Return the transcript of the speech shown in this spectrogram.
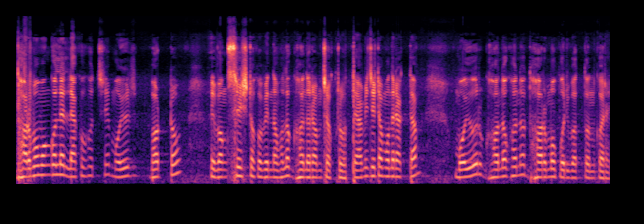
ধর্মমঙ্গলের লেখক হচ্ছে ময়ূর ভট্ট এবং শ্রেষ্ঠ কবির নাম হলো ঘনরাম চক্রবর্তী। আমি যেটা মনে রাখতাম, ময়ূর ঘন ঘন ধর্ম পরিবর্তন করে।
